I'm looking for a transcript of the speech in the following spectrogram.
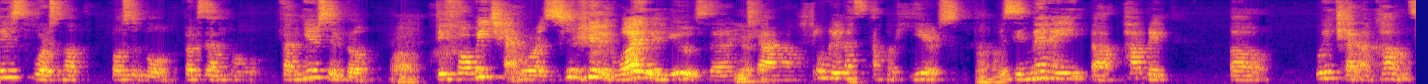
this was not possible. For example, five years ago, Wow. before WeChat was really widely used uh, in Yeah. China, only last couple of years, Uh-huh. you see many uh, public uh, WeChat accounts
